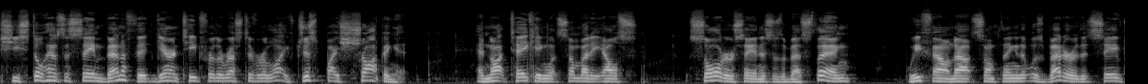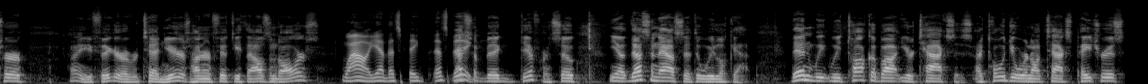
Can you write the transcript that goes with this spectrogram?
she still has the same benefit guaranteed for the rest of her life just by shopping it and not taking what somebody else sold her, saying this is the best thing. We found out something that was better that saved her. Mean, you figure over ten years, one hundred fifty thousand dollars. Wow, yeah, that's big. That's big. That's a big difference. So, you know, that's an asset that we look at. Then we, we talk about your taxes. I told you we're not tax patriots.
